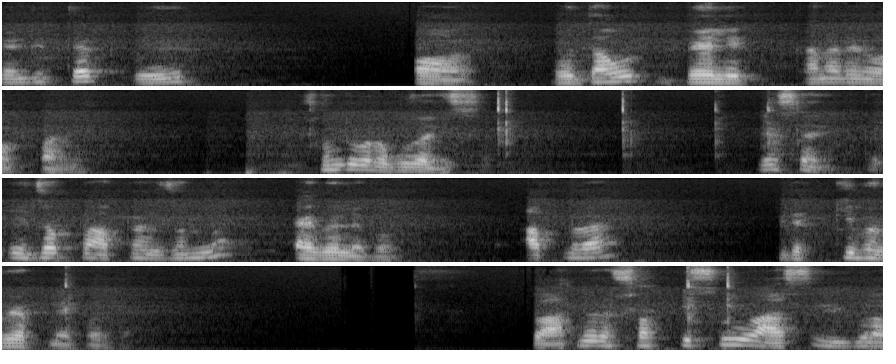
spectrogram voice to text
candidate with or without valid Canadian work permit সুন্দর করে বোঝা দিচ্ছে। ঠিক আছে? এই জবটা আপনার জন্য অ্যাভেলেবল আপনারা এটা কীভাবে অ্যাপ্লাই করবেন? তো আপনারা সব কিছু আছে এগুলো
